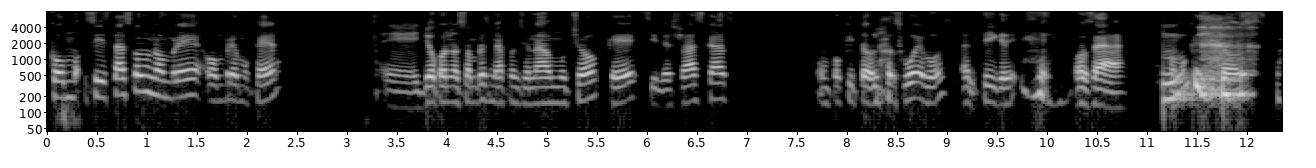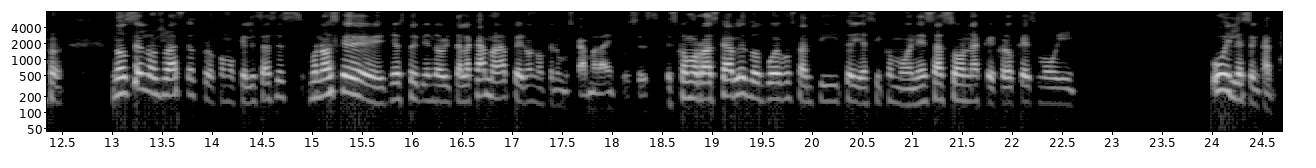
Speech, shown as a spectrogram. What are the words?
como, si estás con un hombre, hombre, mujer, eh, yo con los hombres me ha funcionado mucho que si les rascas un poquito los huevos al tigre, o sea, como que si los, no se los rascas, pero como que les haces, bueno, es que yo estoy viendo ahorita la cámara, pero no tenemos cámara, entonces es como rascarles los huevos tantito y así como en esa zona que creo que es muy, uy, les encanta.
